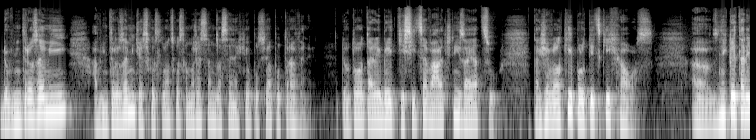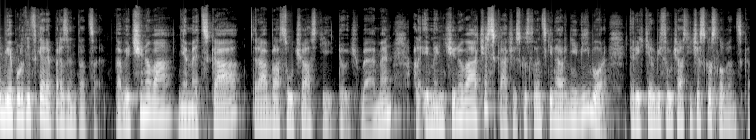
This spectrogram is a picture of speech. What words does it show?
do vnitrozemí a vnitrozemí Československo samozřejmě jsem zase nechtěl posílat potraviny. Do toho tady byly tisíce válečných zajaců. Takže velký politický chaos. Eh, vznikly tady dvě politické reprezentace. Ta většinová německá, která byla součástí Deutsche Böhmen, ale i menšinová česká, Československý národní výbor, který chtěl být součástí Československa.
